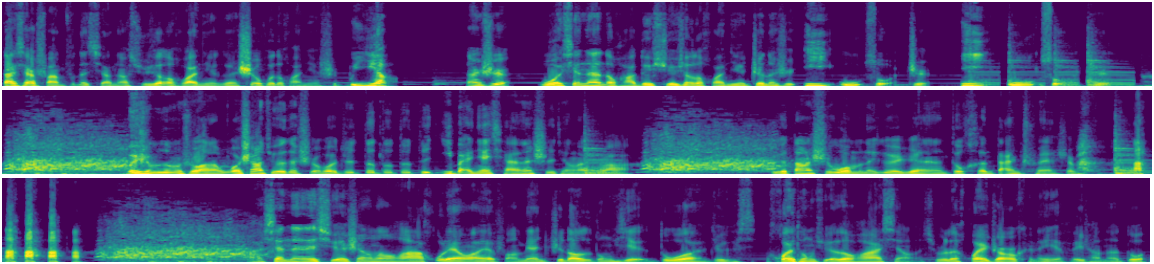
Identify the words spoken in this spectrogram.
大仙反复的强调学校的环境跟社会的环境是不一样，但是我现在的话对学校的环境真的是一无所知，一无所知。为什么这么说呢？我上学的时候，这都都都都一百年前的事情了，是吧？这个当时我们那个人都很单纯，是吧？啊，现在的学生的话，互联网也方便，知道的东西也多。这个坏同学的话，想出来坏招肯定也非常的多。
